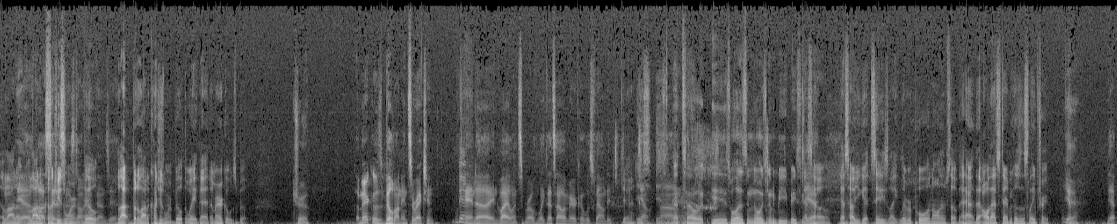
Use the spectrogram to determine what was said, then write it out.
a lot of Yeah, a lot of countries weren't built guns, yeah. a lot but a lot of countries weren't built the way that America was built true. America was built on insurrection Yeah. and uh, and violence, bro. Like that's how America was founded. yeah You is um, That's how it is, was, and always going to be, basically. That's Yeah. how that's how you get cities like Liverpool and all them stuff. That, ha- that all that's there because of the slave trade. Yep. yeah. Yep.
